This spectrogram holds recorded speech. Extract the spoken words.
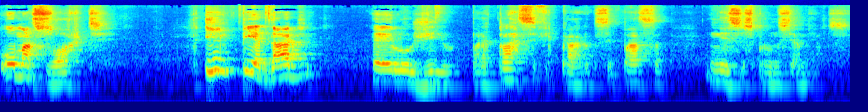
ou má sorte. Impiedade é elogio para classificar o que se passa nesses pronunciamentos.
